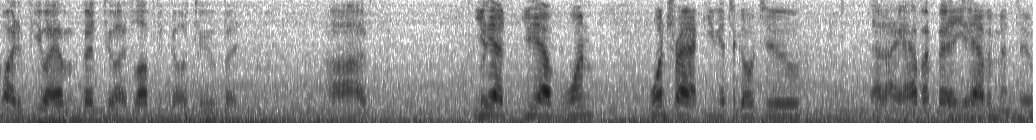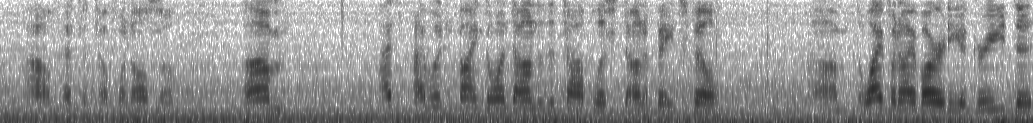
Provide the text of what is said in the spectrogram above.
quite a few I haven't been to. I'd love to go to, but uh, You had you have one one track you get to go to that I haven't been that you to. haven't been to. Wow, that's a tough one also. Um, I, I wouldn't mind going down to the Topless down at Batesville. Um, the wife and I have already agreed that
